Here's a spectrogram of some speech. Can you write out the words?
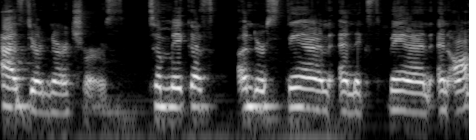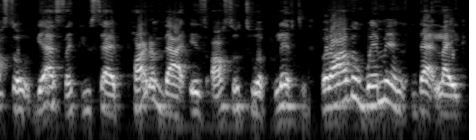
as their nurturers, to make us understand and expand. And also, yes, like you said, part of that is also to uplift. But all the women that like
